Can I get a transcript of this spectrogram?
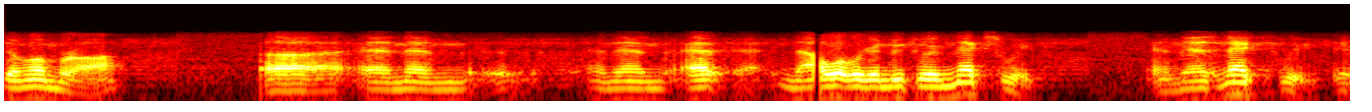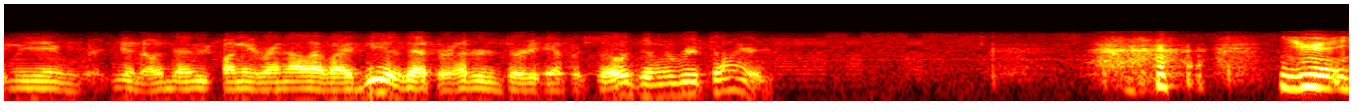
to Mumm-Ra, uh, and then and then at, now what we're going to do to him next week, and then next week, and we you know then we finally ran out of ideas after 130 episodes, and we retired. you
